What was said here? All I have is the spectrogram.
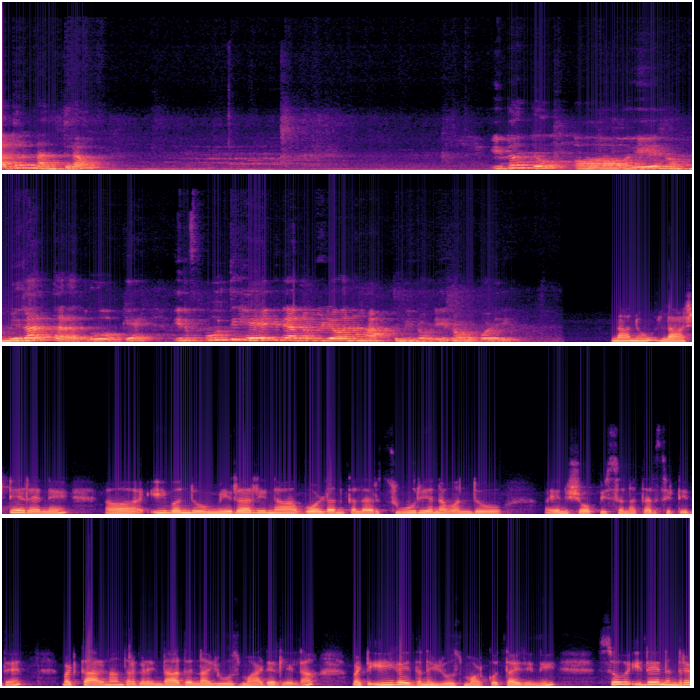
ಅದರ ನಂತರ ಇದೊಂದು ಏನು, ಮಿರರ್ ಥರದ್ದು ಓಕೆ? ಇದು ಪೂರ್ತಿ ಹೇಗಿದೆ ಅನ್ನೋ ವಿಡಿಯೋವನ್ನು ಹಾಕ್ತೀನಿ ನೋಡಿ, ನೋಡ್ಕೊಳ್ಳಿ. ನಾನು ಲಾಸ್ಟ್ ಇಯರೇನೆ ಈ ಒಂದು ಮಿರರಿನ ಗೋಲ್ಡನ್ ಕಲರ್ ಸೂರ್ಯನ ಒಂದು, ಏನು ಶೋ ಪೀಸನ್ನು ತರಿಸಿಟ್ಟಿದ್ದೆ. ಬಟ್ ಕಾರಣಾಂತರಗಳಿಂದ ಅದನ್ನು ಯೂಸ್ ಮಾಡಿರಲಿಲ್ಲ. ಬಟ್ ಈಗ ಇದನ್ನು ಯೂಸ್ ಮಾಡ್ಕೋತಾ ಇದ್ದೀನಿ. ಸೊ ಇದೇನೆಂದರೆ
